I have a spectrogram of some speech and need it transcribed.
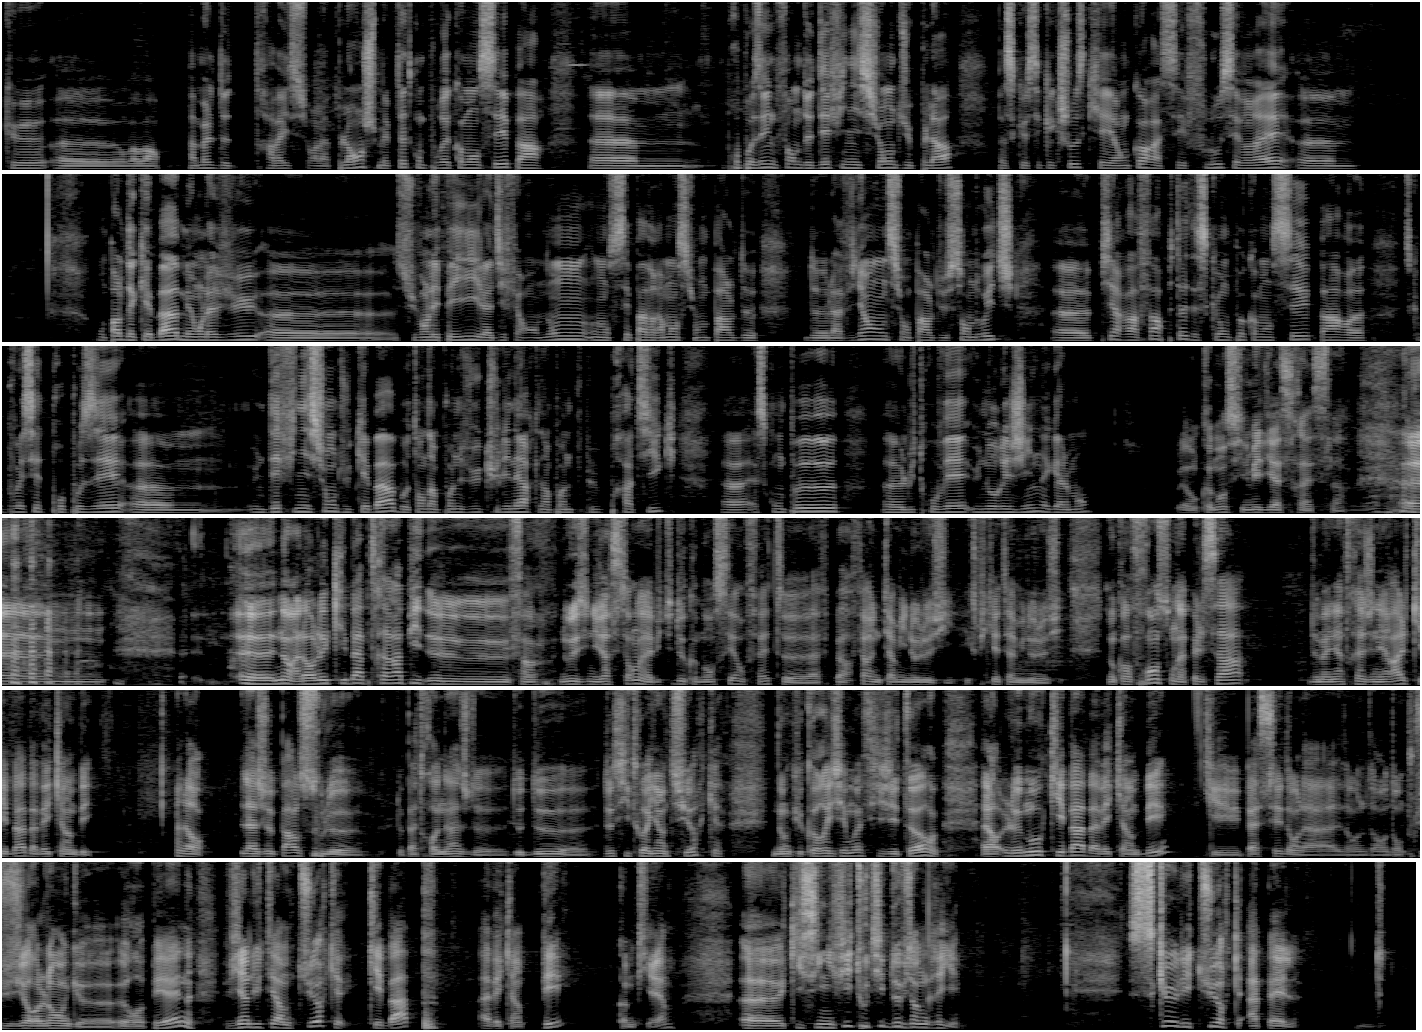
que on va avoir pas mal de travail sur la planche, mais peut-être qu'on pourrait commencer par euh, proposer une forme de définition du plat, parce que c'est quelque chose qui est encore assez flou, c'est vrai. Euh, on parle de kebab, mais on l'a vu, euh, suivant les pays, il a différents noms. On ne sait pas vraiment si on parle de, la viande, si on parle du sandwich. Pierre Raffard, peut-être, est-ce qu'on peut commencer par. est-ce que vous pouvez essayer de proposer une définition du kebab, autant d'un point de vue culinaire que d'un point de vue pratique? Est-ce qu'on peut lui trouver une origine également? On commence une là. Euh, Euh, non, alors le kebab très rapide. euh, Enfin, nous les universitaires, on a l'habitude de commencer en fait par faire une terminologie, expliquer la terminologie. Donc en France, on appelle ça de manière très générale kebab avec un B. Alors là, je parle sous le, patronage de, de deux, citoyens turcs. Donc corrigez-moi si j'ai tort. Alors le mot kebab avec un B, qui est passé dans, dans- plusieurs langues européennes, vient du terme turc kebab avec un P comme Pierre, euh, qui signifie tout type de viande grillée. Ce que les Turcs appellent,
